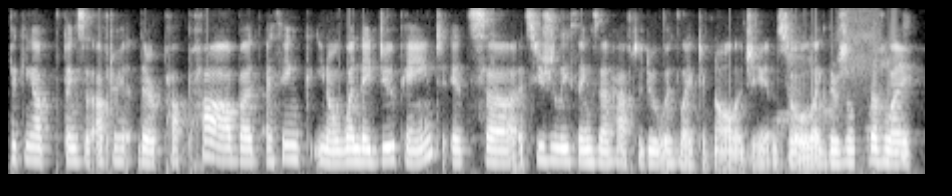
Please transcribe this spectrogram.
picking up things after their papa, but I think you know when they do paint, it's uh, it's usually things that have to do with like technology, and so like there's a lot of like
